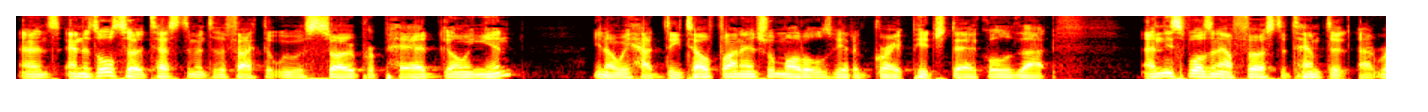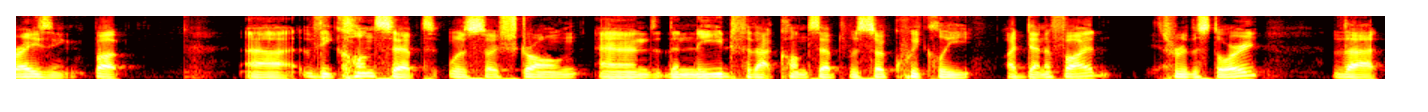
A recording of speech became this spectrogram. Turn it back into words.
And it's, and it's also a testament to the fact that we were so prepared going in. You know, we had detailed financial models, we had a great pitch deck, all of that. And this wasn't our first attempt at, at raising, but uh, the concept was so strong and the need for that concept was so quickly identified yeah. through the story that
